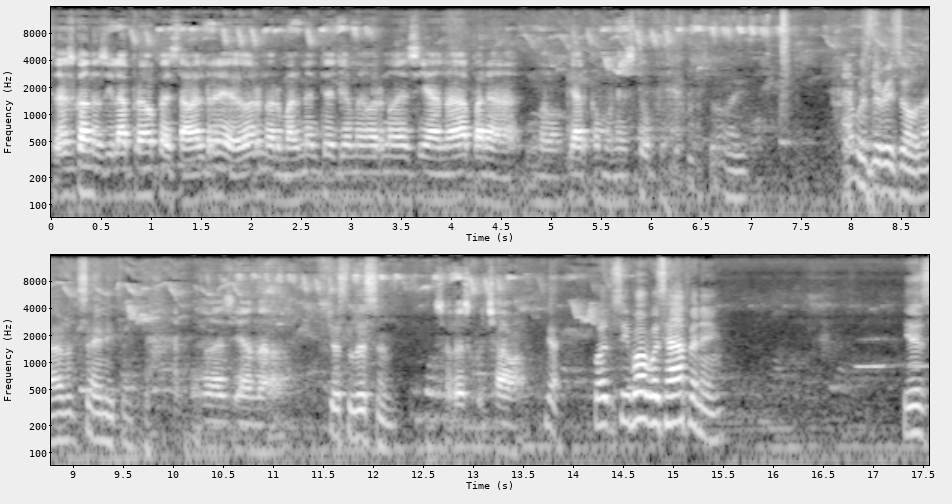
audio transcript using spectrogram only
Entonces cuando sí la estaba alrededor, normalmente yo mejor no decía nada para no quedar como un estúpido. That was the result. I didn't say anything. No decía nada, Just listen. solo escuchaba. Yeah. But see, what was happening is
